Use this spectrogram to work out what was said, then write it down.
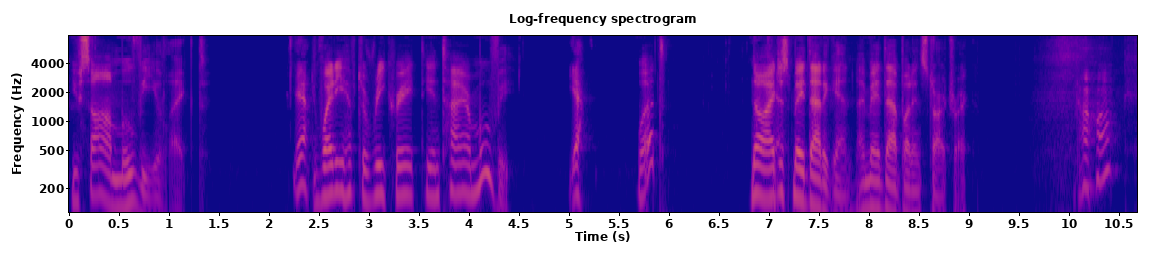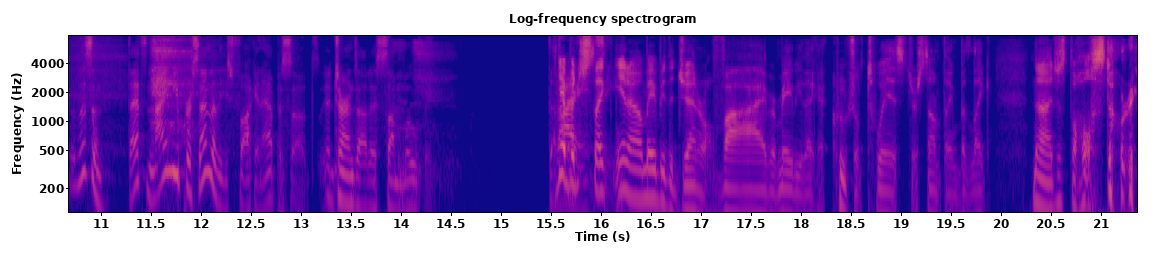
you saw a movie you liked. Yeah. Why do you have to recreate the entire movie? Yeah. What? No, I just made that again. I made that, but in Star Trek. Uh huh. Listen, that's 90% of these fucking episodes. It turns out is some movie. yeah, I but just like seen. you know, maybe the general vibe, or maybe like a crucial twist or something. But like, no, just the whole story.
